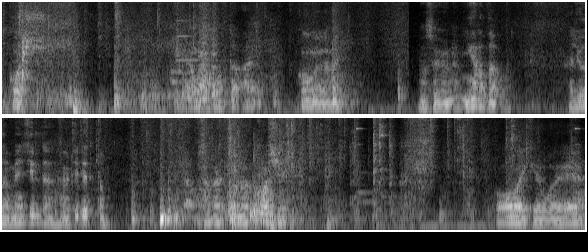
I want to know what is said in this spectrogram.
scotch. Cómo está. Ay, ¿Cómo me veo ahí? No se ve una mierda. Ayúdame, Gilda, a abrir esto. Vamos a sacar todos los scotches. Uy, qué bueno.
